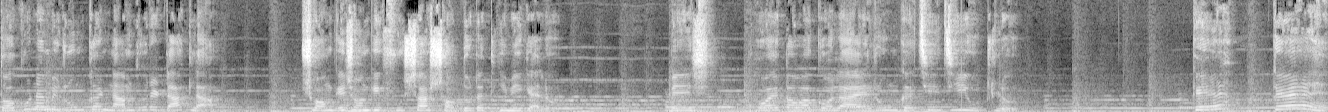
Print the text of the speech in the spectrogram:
তখন আমি রুমকার নাম ধরে ডাকলাম। সঙ্গে সঙ্গে ফুসার শব্দটা থেমে গেল। বেশ, ভয় পাওয়া গলায় রুমকা চেঁচিয়ে উঠল। কে? কে?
